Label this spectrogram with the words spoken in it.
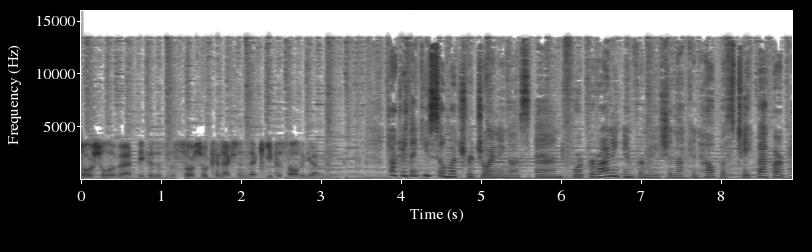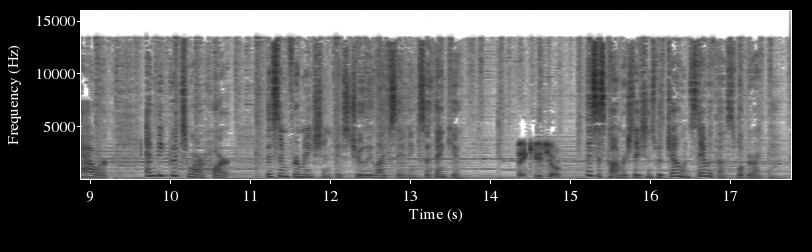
social event because it's the social connections that keep us all together. Doctor, thank you so much for joining us and for providing information that can help us take back our power and be good to our heart. This information is truly life saving, so thank you. Thank you, Joan. This is Conversations with Joan. Stay with us. We'll be right back.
